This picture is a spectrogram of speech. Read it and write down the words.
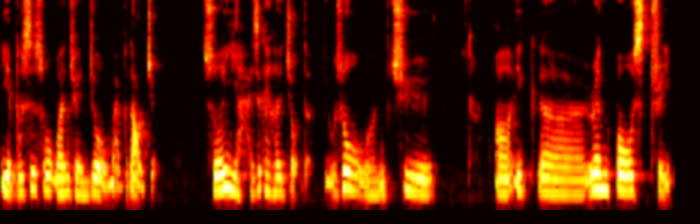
也不是说完全就买不到酒，所以还是可以喝酒的。比如说我们去呃一个 Rainbow Street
